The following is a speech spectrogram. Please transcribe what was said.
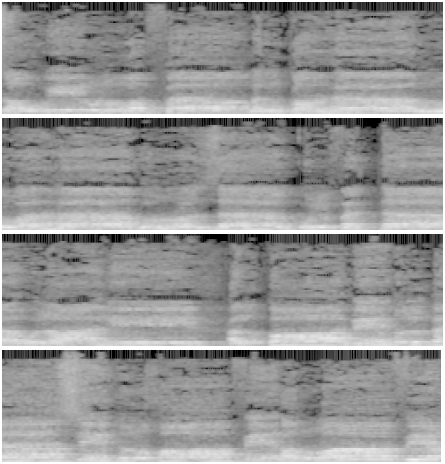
المصور الغفار القهار الوهاب الرزاق الفتاح العليم القابض الباسط الخافض الرافع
